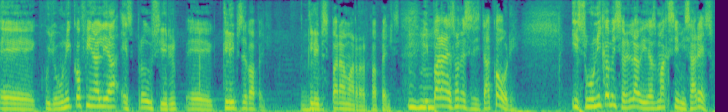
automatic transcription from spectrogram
eh, cuyo único finalidad es producir eh, clips de papel, clips para amarrar papeles. Y para eso necesita cobre. Y su única misión en la vida es maximizar eso.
